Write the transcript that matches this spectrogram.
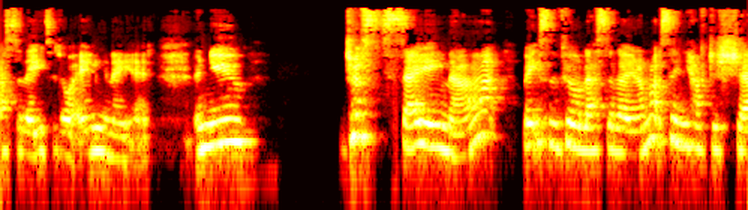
isolated or alienated. And you just saying that makes them feel less alone. I'm not saying you have to share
